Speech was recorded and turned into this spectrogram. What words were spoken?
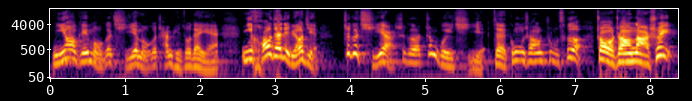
你要给某个企业某个产品做代言，你好歹得了解。这个企业啊是个正规企业，在工商注册、照章纳税。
